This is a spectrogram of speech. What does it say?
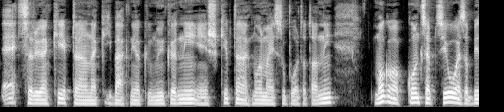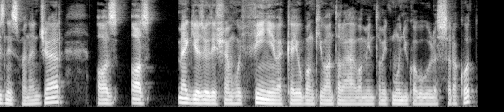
egyszerűen képtelenek hibák nélkül működni, és képtelenek normális supportot adni. Maga a koncepció, ez a business manager, az, az meggyőződésem, hogy fényévekkel jobban ki van találva, mint amit mondjuk a Google összerakott.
